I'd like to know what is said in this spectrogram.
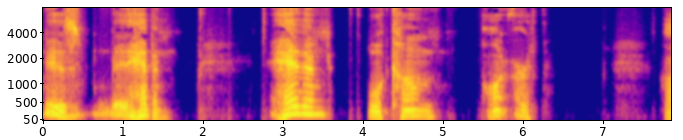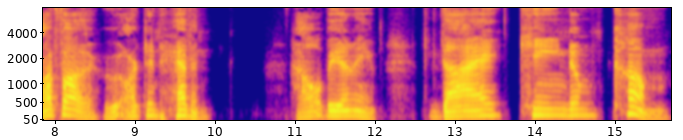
is heaven. Heaven will come on earth. Our Father who art in heaven hallowed be thy name. Thy kingdom come.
